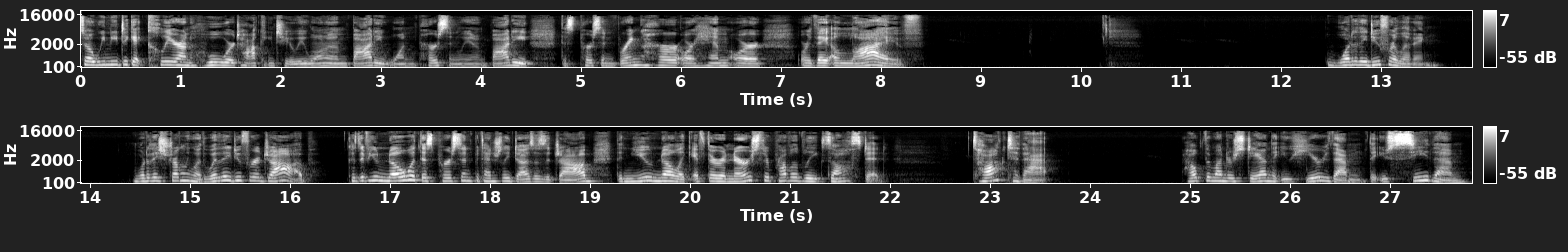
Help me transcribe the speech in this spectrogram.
So, we need to get clear on who we're talking to. We want to embody one person. We embody this person, bring her or him or, or they alive. What do they do for a living? What are they struggling with? What do they do for a job? Because if you know what this person potentially does as a job, then you know, like, if they're a nurse, they're probably exhausted. Talk to that. Help them understand that you hear them, that you see them.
